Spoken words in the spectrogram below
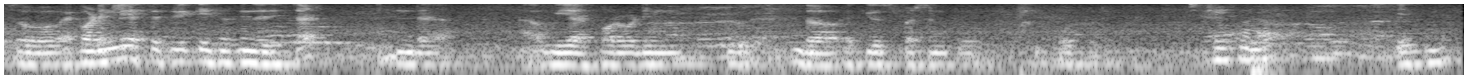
So accordingly, a specific case has been registered, and uh, uh, we are forwarding to the accused person to the court today. Case number Case number twenty.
